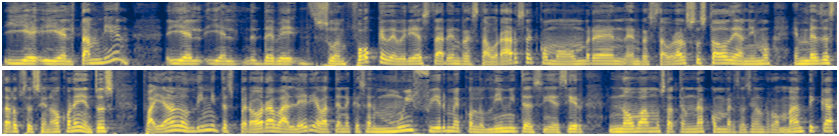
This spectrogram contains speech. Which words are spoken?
y, y él también y él, y él debe, su enfoque debería estar en restaurarse como hombre, en, restaurar su estado de ánimo, en vez de estar obsesionado con ella. Entonces, fallaron los límites, pero ahora Valeria va a tener que ser muy firme con los límites y decir, no vamos a tener una conversación romántica,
